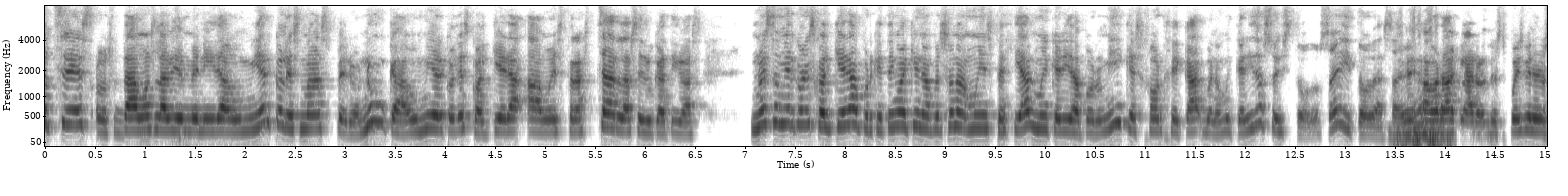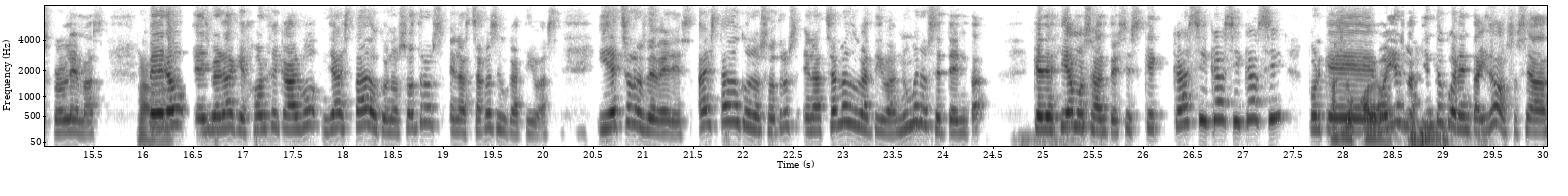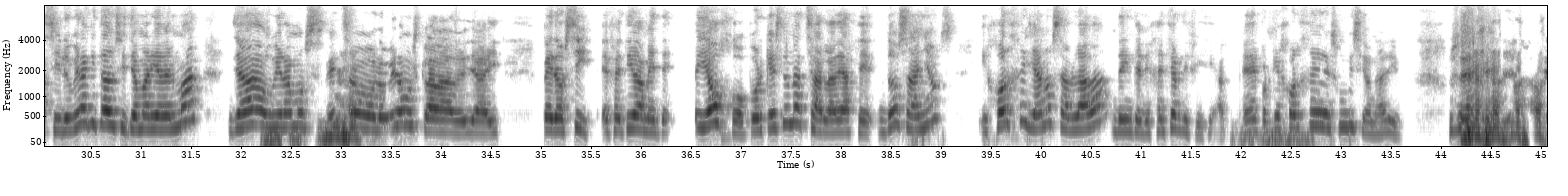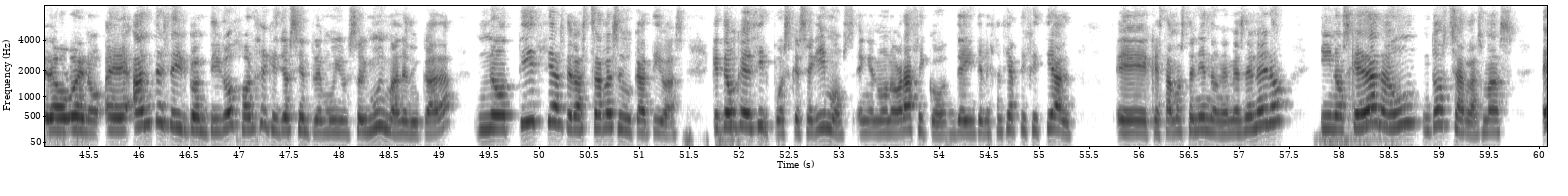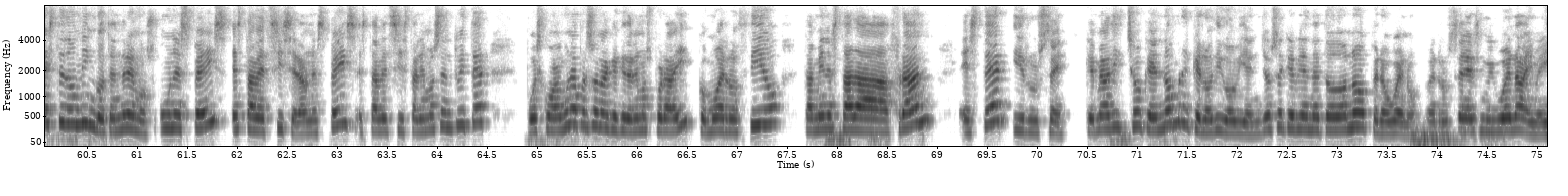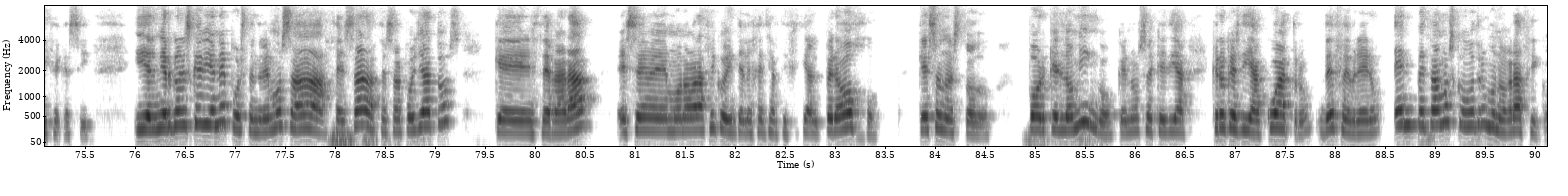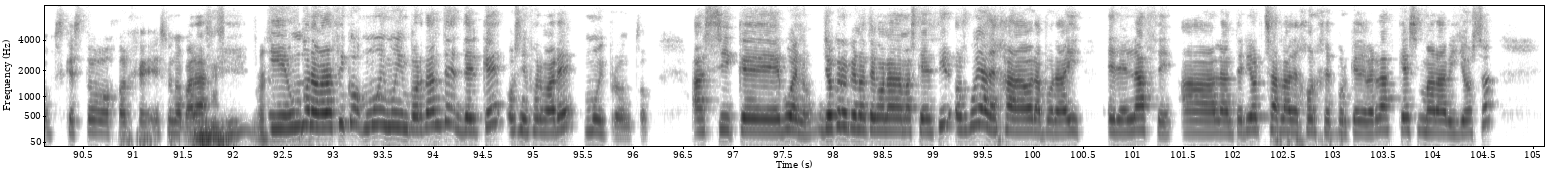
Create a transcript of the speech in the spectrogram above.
Buenas noches, os damos la bienvenida un miércoles más, pero nunca un miércoles cualquiera, a vuestras charlas educativas. No es un miércoles cualquiera porque tengo aquí una persona muy especial, muy querida por mí, que es Jorge Car Bueno, muy queridos sois todos ¿eh? y todas, ¿sabes? Ahora, claro, después vienen los problemas. Pero es verdad que Jorge Calvo ya ha estado con nosotros en las charlas educativas y ha hecho los deberes. Ha estado con nosotros en la charla educativa número 70 que decíamos antes, es que casi, casi, casi, porque hoy es la 142, o sea, si le hubiera quitado el sitio a María del Mar, ya hubiéramos hecho, lo hubiéramos clavado ya ahí. Pero sí, efectivamente. Y ojo, porque es de una charla de hace dos años y Jorge ya nos hablaba de inteligencia artificial, ¿eh? porque Jorge es un visionario. pero bueno, eh, antes de ir contigo, Jorge, que yo siempre muy, soy muy mal educada, noticias de las charlas educativas. ¿Qué tengo que decir? Pues que seguimos en el monográfico de inteligencia artificial eh, que estamos teniendo en el mes de enero y nos quedan aún dos charlas más. Este domingo tendremos un space, esta vez sí será un space, esta vez sí estaremos en Twitter, pues con alguna persona que tenemos por ahí, como es Rocío, también estará Fran, Esther y Rusé, que me ha dicho que el nombre que lo digo bien. Yo sé que bien de todo no, pero bueno, Rusé es muy buena y me dice que sí. Y el miércoles que viene, pues tendremos a César, a César Pollatos, que cerrará ese monográfico de inteligencia artificial. Pero ojo, que eso no es todo. Porque el domingo, que no sé qué día, creo que es día 4 de febrero, empezamos con otro monográfico. Es que esto, Jorge, es uno para. Y un monográfico muy, muy importante del que os informaré muy pronto. Así que, bueno, yo creo que no tengo nada más que decir. Os voy a dejar ahora por ahí el enlace a la anterior charla de Jorge, porque de verdad que es maravillosa.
